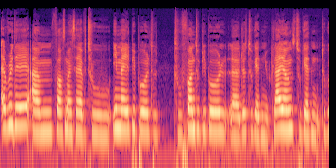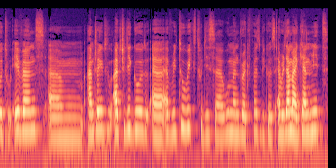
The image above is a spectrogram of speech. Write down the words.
every day I'm forced myself to email people, to to fund to people, uh, just to get new clients, to get to go to events. Um, I'm trying to actually go uh, every two weeks to this uh, women breakfast because every time I can meet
